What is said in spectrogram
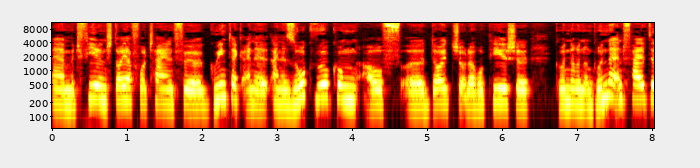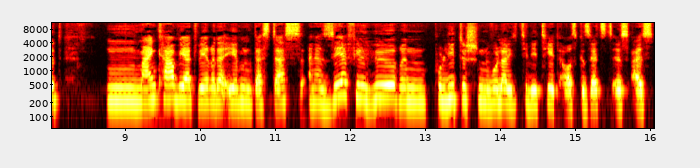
äh, mit vielen Steuervorteilen für Greentech eine, eine Sogwirkung auf äh, deutsche oder europäische Gründerinnen und Gründer entfaltet. Mm, mein Kaviat wäre da eben, dass das einer sehr viel höheren politischen Volatilität ausgesetzt ist als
